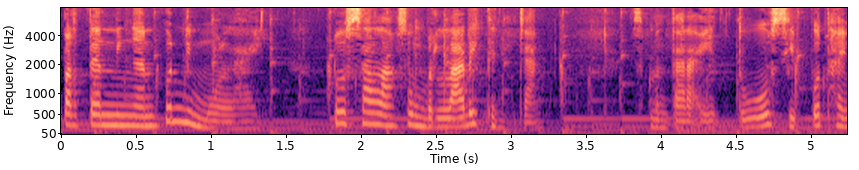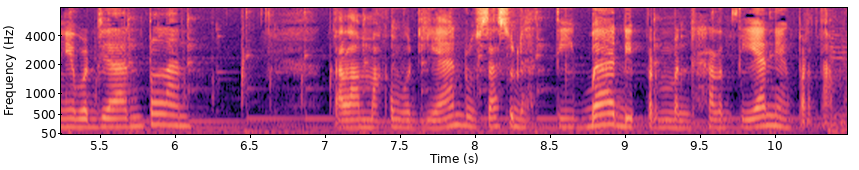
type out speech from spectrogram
Pertandingan pun dimulai. Rusa langsung berlari kencang. Sementara itu, siput hanya berjalan pelan. Tak lama kemudian, rusa sudah tiba di pemberhentian yang pertama.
